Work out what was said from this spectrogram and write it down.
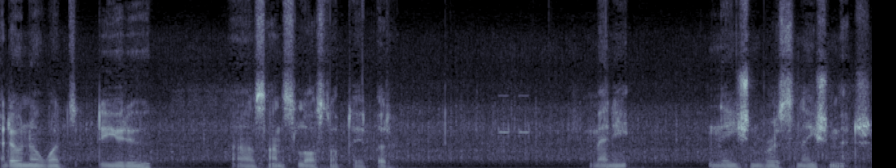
I don't know what do you do. Uh, since last update, but many nation versus nation match.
